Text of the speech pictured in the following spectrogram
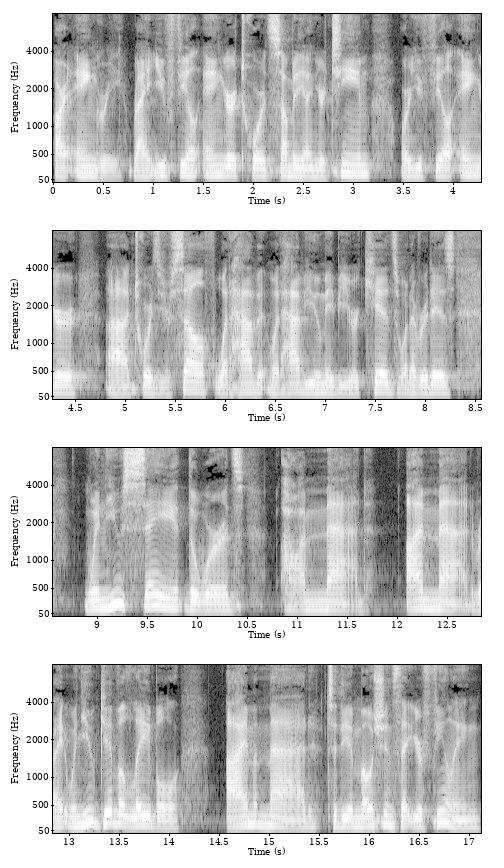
are angry, right? You feel anger towards somebody on your team, or you feel anger uh, towards yourself. What have it? What have you? Maybe your kids, whatever it is. When you say the words, "Oh, I'm mad," I'm mad, right? When you give a label, "I'm mad" to the emotions that you're feeling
